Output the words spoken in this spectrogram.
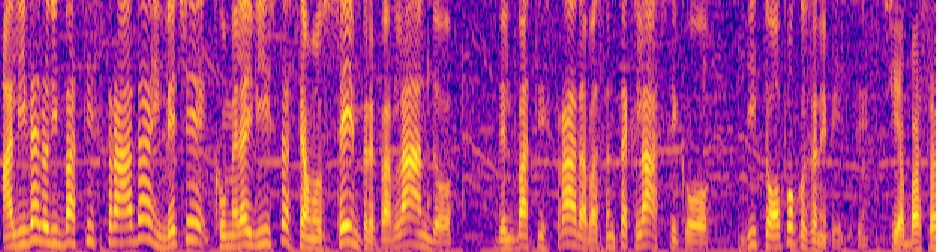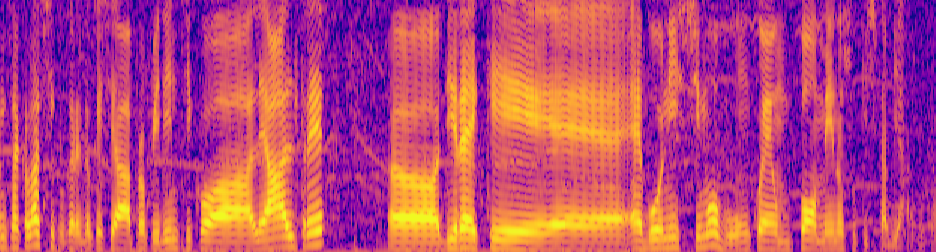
A livello di battistrada invece come l'hai vista stiamo sempre parlando del battistrada abbastanza classico di Topo, cosa ne pensi? Sì, abbastanza classico, credo che sia proprio identico alle altre, uh, direi che è buonissimo ovunque, un po' meno su pista bianca.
